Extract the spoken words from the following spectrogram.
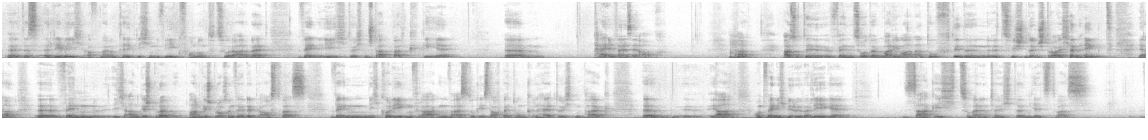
äh, das erlebe ich auf meinem täglichen Weg von und zur Arbeit, wenn ich durch den Stadtpark gehe, ähm, teilweise auch. Mhm. Ja, also der, wenn so der Marihuana-Duft den, zwischen den Sträuchern hängt, ja, äh, wenn ich angespro angesprochen werde, brauchst was, wenn mich Kollegen fragen, was, du gehst auch bei Dunkelheit durch den Park, äh, ja, und wenn ich mir überlege, sage ich zu meinen Töchtern jetzt was,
